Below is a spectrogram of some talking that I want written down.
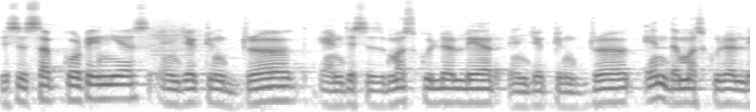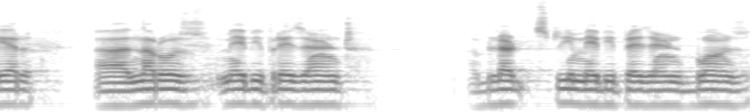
This is subcutaneous injecting drug, and this is muscular layer injecting drug. In the muscular layer, uh, nerves may be present, blood stream may be present, bones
